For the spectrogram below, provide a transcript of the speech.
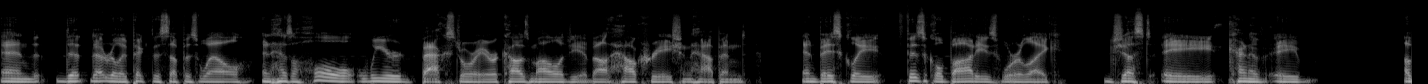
and that that really picked this up as well and has a whole weird backstory or cosmology about how creation happened and basically physical bodies were like just a kind of a, a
